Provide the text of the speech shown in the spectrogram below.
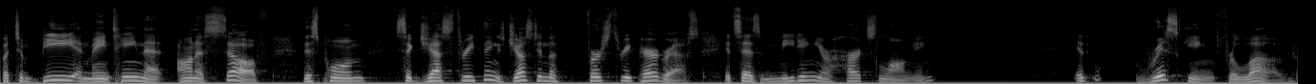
but to be and maintain that honest self, this poem suggests three things just in the first three paragraphs. It says, meeting your heart's longing, it, risking for love,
